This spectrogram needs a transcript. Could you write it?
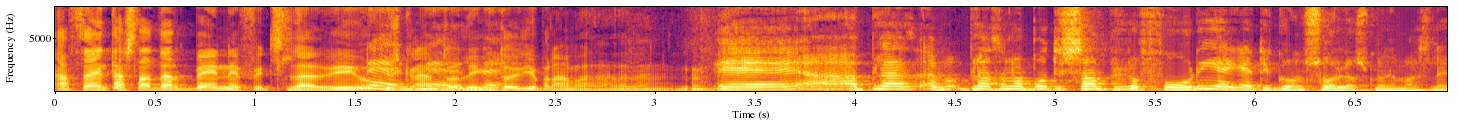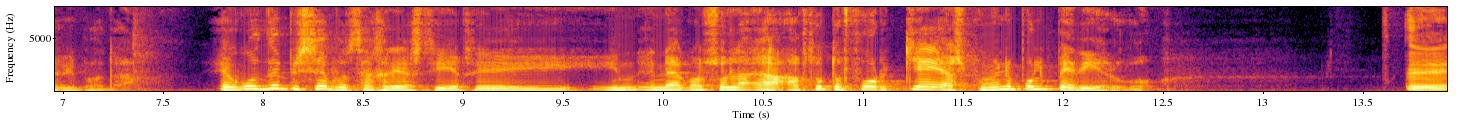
αυτά... είναι τα standard benefits, δηλαδή. Ναι, Όποιος και να το λέγει, ναι. το ίδιο πράγμα. Ε, απλά, απλά θέλω να πω ότι σαν πληροφορία για την κονσόλα, δεν μας λέει τίποτα. Εγώ δεν πιστεύω ότι θα χρειαστεί αυτή η νέα κονσόλα. Αυτό το 4K, ας πούμε, είναι πολύ περίεργο. Ε,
